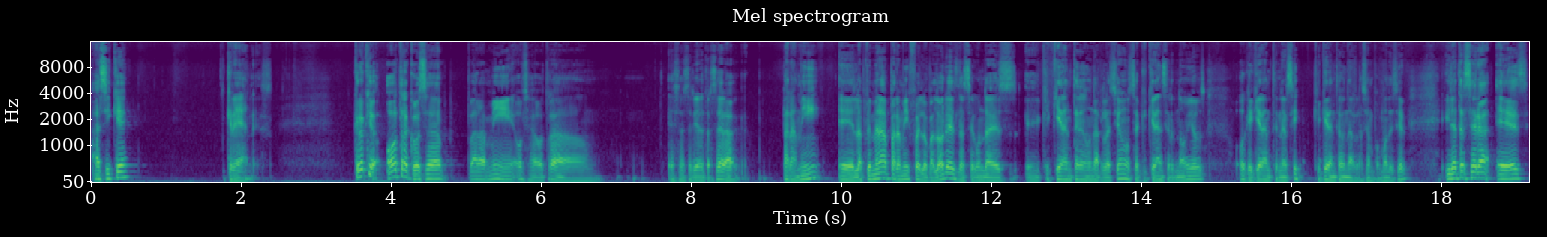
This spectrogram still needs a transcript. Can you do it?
Así que créanles. Creo que otra cosa para mí, o sea, otra, esa sería la tercera, para mí, eh, la primera para mí fue los valores, la segunda es eh, que quieran tener una relación, o sea, que quieran ser novios o que quieran tener, sí, que quieran tener una relación, podemos decir. Y la tercera es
